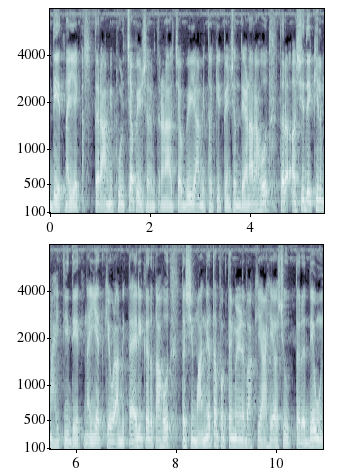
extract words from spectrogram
देत नाही आहे तर आम्ही पुढच्या पेन्शन वितरणाच्या वेळी आम्ही थकीत पेन्शन देणार आहोत. तर अशी देखील माहिती देत नाही आहेत केवळ आम्ही तयारी करत आहोत. तशी मान्यता फक्त मिळणं बाकी आहे अशी उत्तरं देऊन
